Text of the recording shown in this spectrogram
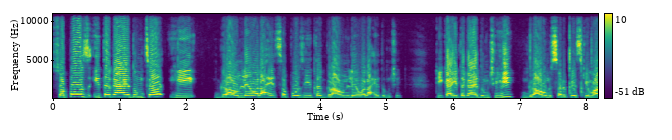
सपोज इथं काय आहे तुमचं? ही ग्राउंड लेवल आहे. सपोज ही इथं ग्राउंड लेवल आहे तुमची. ठीक आहे इथं काय तुमची ही ग्राउंड सरफेस किंवा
